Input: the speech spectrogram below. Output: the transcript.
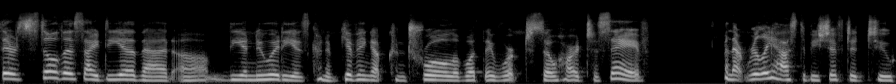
there's still this idea that um, the annuity is kind of giving up control of what they've worked so hard to save. And that really has to be shifted to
